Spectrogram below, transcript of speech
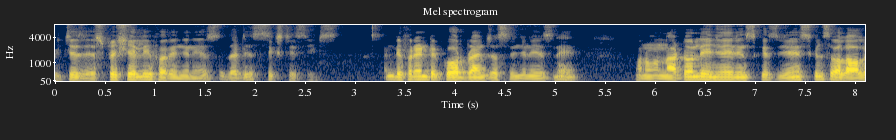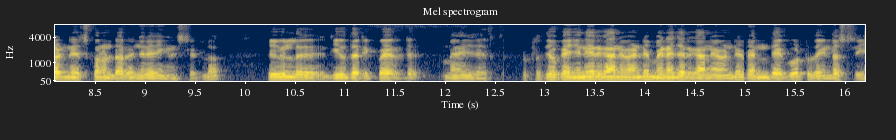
which is especially for engineers that is sixty seats and different core branches ఇంజనీర్స్ని మనం not only engineering skills engineering skills వాళ్ళు ఆల్రెడీ నేర్చుకొని ఉంటారు ఇంజనీరింగ్ ఇన్స్టిట్యూట్లో we will give the required manager ప్రతి ఒక్క ఇంజనీర్ కానివ్వండి మేనేజర్ కానివ్వండి when they go to the industry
